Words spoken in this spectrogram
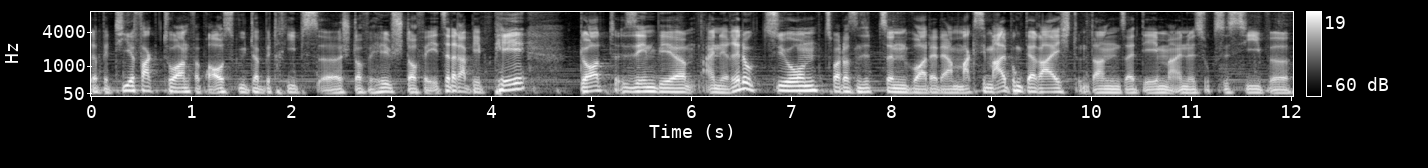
Repetierfaktoren, Verbrauchsgüter, Betriebsstoffe, Hilfsstoffe etc. pp. Dort sehen wir eine Reduktion. 2017 wurde der Maximalpunkt erreicht und dann seitdem eine sukzessive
